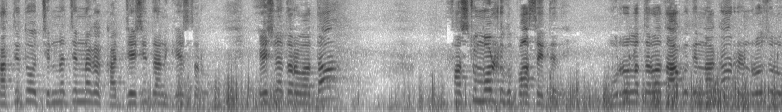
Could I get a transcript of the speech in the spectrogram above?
కత్తితో చిన్న చిన్నగా కట్ చేసి దానికి వేస్తారు. వేసిన తర్వాత ఫస్ట్ మోల్ట్కు పాస్ అవుతుంది మూడు రోజుల తర్వాత ఆకు తిన్నాక రెండు రోజులు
